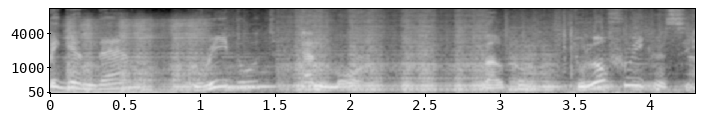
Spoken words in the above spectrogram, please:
Pig and Dan, Reboot, and more. Welcome to Low Frequency.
